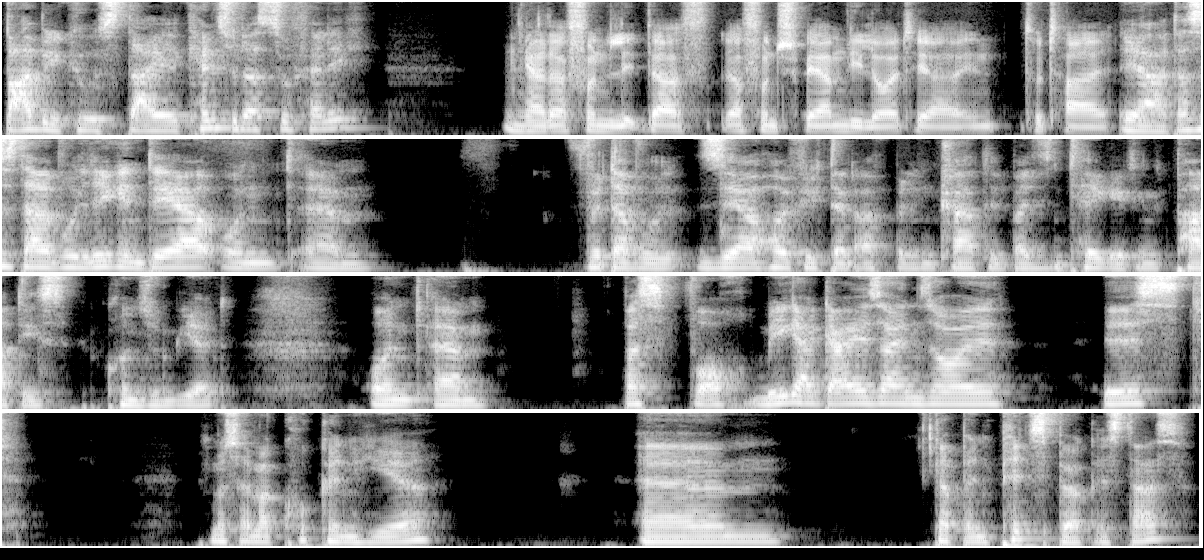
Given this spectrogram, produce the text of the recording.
Barbecue-Style. Kennst du das zufällig? Ja, davon, da, davon schwärmen die Leute ja in, total. Ja, das ist da wohl legendär und ähm, wird da wohl sehr häufig dann auch bei den gerade bei diesen Tailgating-Partys konsumiert. Und ähm, was auch mega geil sein soll, ist, ich muss einmal gucken hier. Ähm, ich glaube in Pittsburgh ist das.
